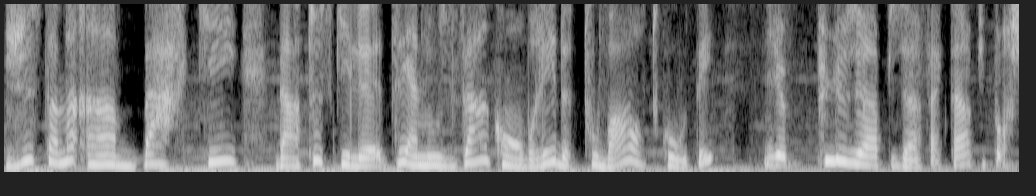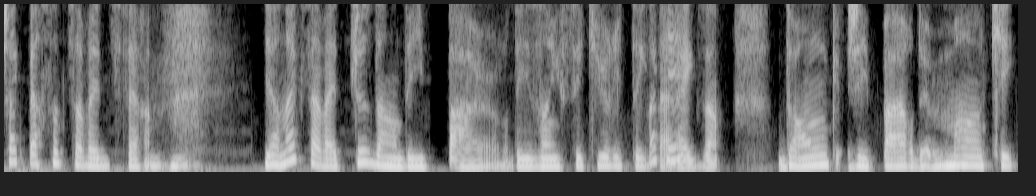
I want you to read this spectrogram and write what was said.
justement embarquer dans tout ce qui est le, tu sais, à nous encombrer de tout bord, de côté? Il y a plusieurs, plusieurs facteurs, puis pour chaque personne, ça va être différent. Il y en a que ça va être plus dans des peurs, des insécurités, par exemple. Donc, j'ai peur de manquer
